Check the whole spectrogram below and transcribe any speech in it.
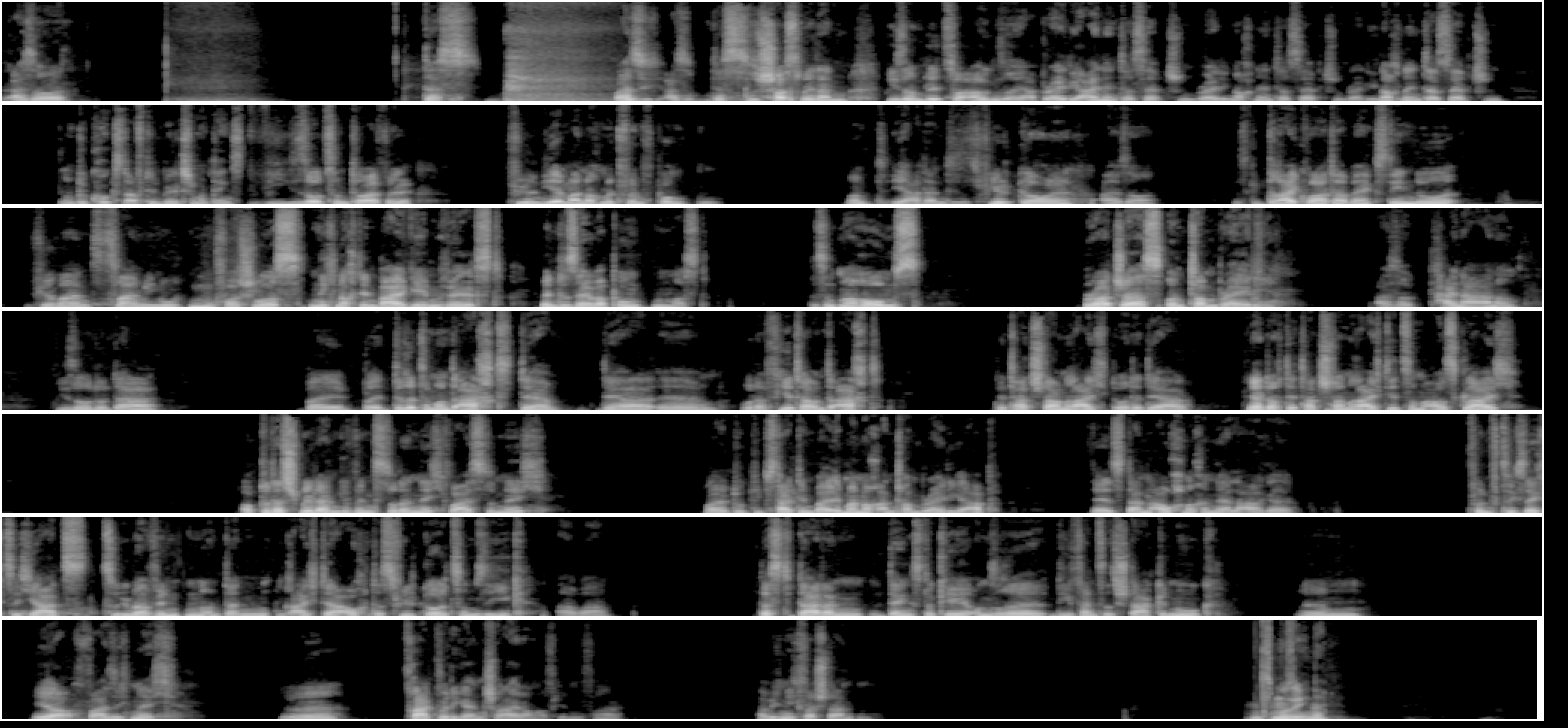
Also, das weiß ich, also das schoss mir dann wie so ein Blitz vor Augen, so, ja, Brady eine Interception, Brady noch eine Interception, Brady noch eine Interception. Und du guckst auf den Bildschirm und denkst, wieso zum Teufel führen die immer noch mit fünf Punkten? Und ja, dann dieses Field Goal, also es gibt drei Quarterbacks, denen du für waren zwei Minuten vor Schluss nicht noch den Ball geben willst, wenn du selber punkten musst. Das sind Mahomes, Rogers und Tom Brady. Also keine Ahnung, wieso du da bei, bei drittem und acht, der, der, äh, oder vierter und acht, der Touchdown reicht, oder der, ja doch, der Touchdown reicht dir zum Ausgleich. Ob du das Spiel dann gewinnst oder nicht, weißt du nicht. Weil du gibst halt den Ball immer noch an Tom Brady ab. Der ist dann auch noch in der Lage, 50, 60 Yards zu überwinden und dann reicht ja auch das Field Goal zum Sieg. Aber dass du da dann denkst, okay, unsere Defense ist stark genug, ähm, ja, weiß ich nicht. Äh, fragwürdige Entscheidung auf jeden Fall. Habe ich nicht verstanden. Jetzt muss ich, ne?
